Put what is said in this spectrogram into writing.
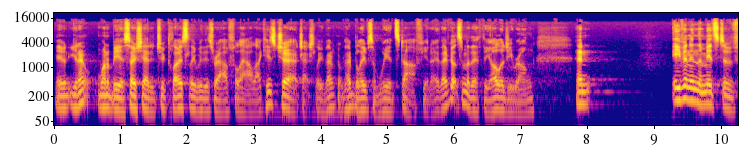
you don't want to be associated too closely with Israel Folau. Like his church, actually, they believe some weird stuff. You know, they've got some of their theology wrong. And even in the midst of,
